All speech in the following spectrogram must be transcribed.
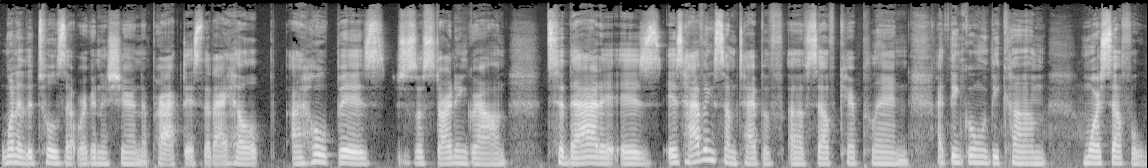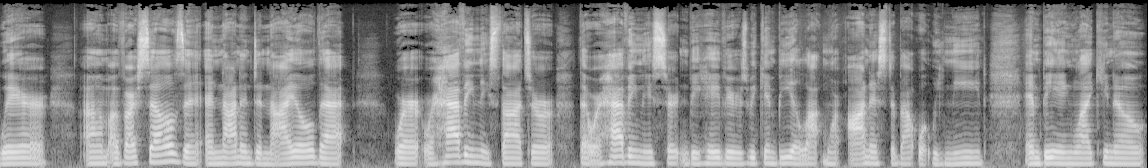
one of the tools that we're going to share in the practice that I help I hope is just a starting ground to that is is having some type of, of self-care plan. I think when we become more self-aware um, of ourselves and, and not in denial that we're, we're having these thoughts or that we're having these certain behaviors, we can be a lot more honest about what we need and being like, you know,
